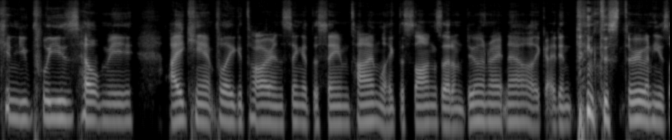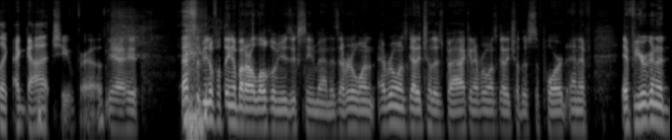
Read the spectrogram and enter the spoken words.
can you please help me? I can't play guitar and sing at the same time, like the songs that I'm doing right now. Like I didn't think this through, and he's like, "I got you, bro." Yeah, that's the beautiful thing about our local music scene, man. Is everyone everyone's got each other's back and everyone's got each other's support. And if if you're gonna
